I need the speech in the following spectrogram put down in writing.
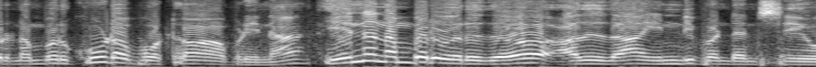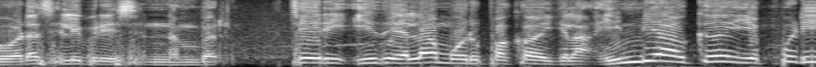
ஒரு நம்பர் கூட போட்டோம் அப்படின்னா என்ன நம்பர் வருதோ அதுதான் இண்டிபெண்டன்ஸ் டேவோட செலிப்ரேஷன் நம்பர் சரி இது எல்லாம் ஒரு பக்கம் வைக்கலாம். இந்தியாவுக்கு எப்படி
